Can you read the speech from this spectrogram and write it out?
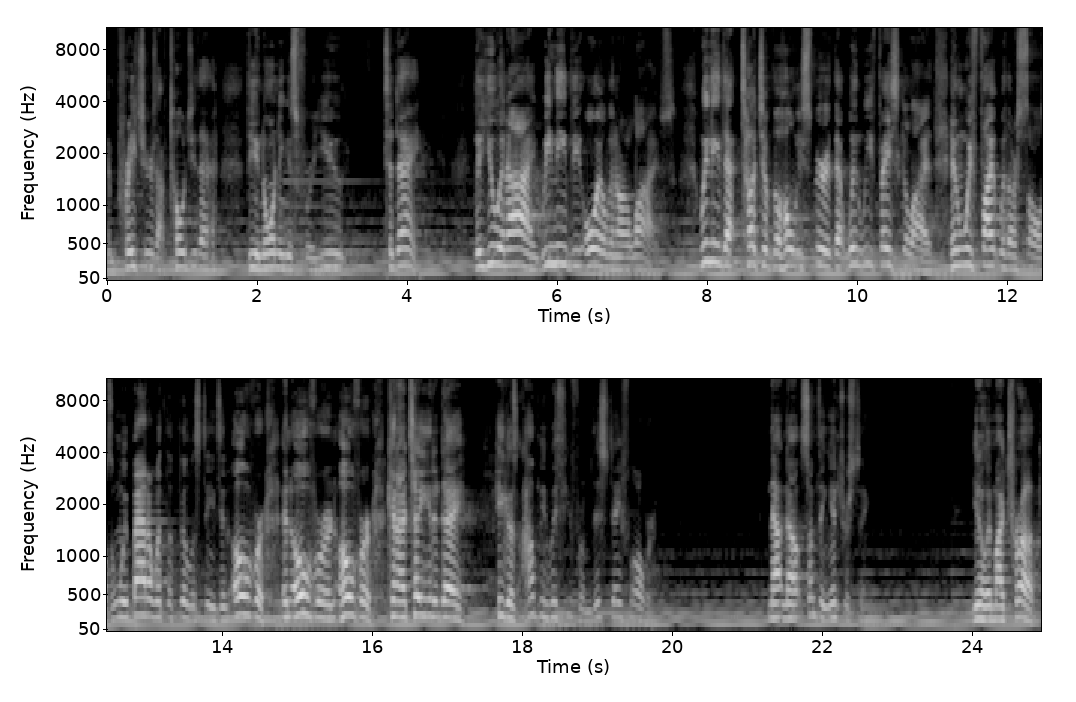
and preachers. I've told you that. The anointing is for you today. The you and I, we need the oil in our lives. We need that touch of the Holy Spirit that when we face Goliath and when we fight with our Sauls, when we battle with the Philistines and over and over and over, can I tell you today, He goes, I'll be with you from this day forward. Now, now something interesting. You know, in my truck,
